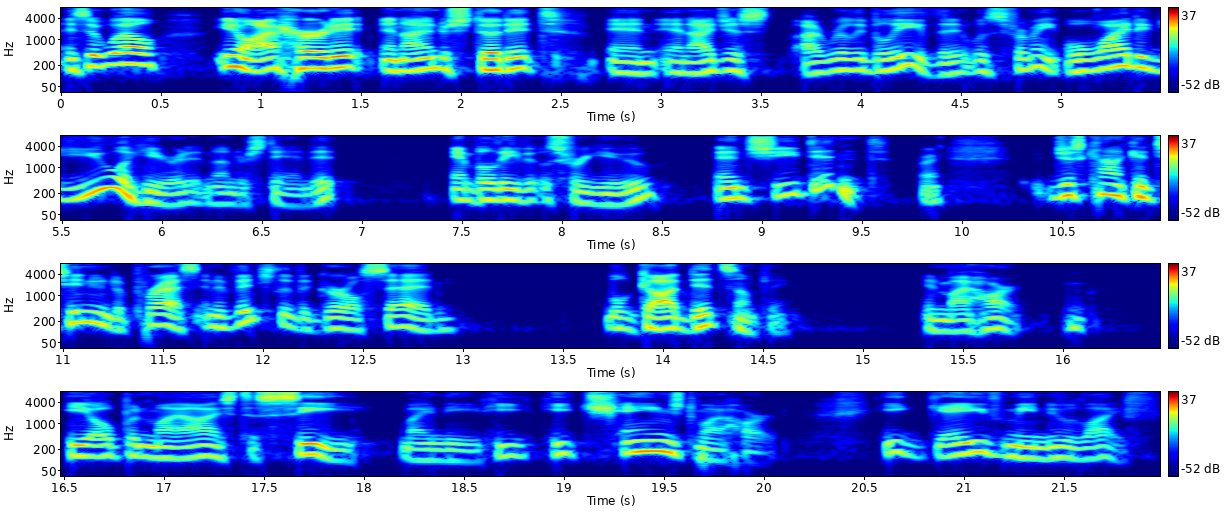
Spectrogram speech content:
And said, Well, you know, I heard it and I understood it, and and I just I really believed that it was for me. Well, why did you hear it and understand it and believe it was for you? And she didn't, right? Just kind of continuing to press. And eventually the girl said, Well, God did something in my heart. He opened my eyes to see my need. He he changed my heart. He gave me new life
